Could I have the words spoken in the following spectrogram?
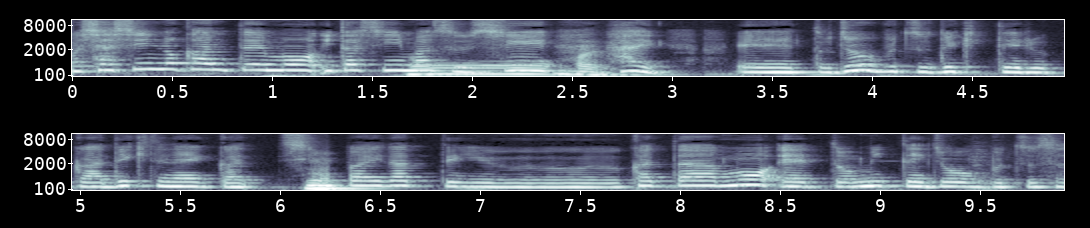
あ写真の鑑定もいたしますしはいはい。えっ、と、成仏できてるかできてないか心配だっていう方も、えっ、と、見て成仏さ、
